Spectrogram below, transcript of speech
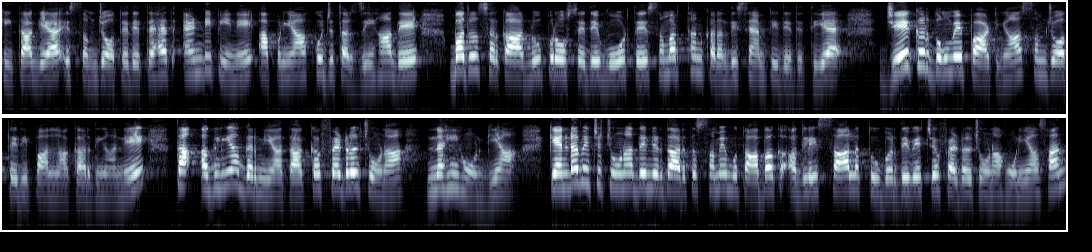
ਕੀਤਾ ਗਿਆ। ਇਸ ਸਮਝੌਤੇ ਦੇ ਤਹਿਤ ਐਨਡੀਪੀ ਨੇ ਆਪਣੀਆਂ ਕੁਝ ਤਰਜੀਹਾਂ ਦੇ ਬਦਲ ਸਰਕਾਰ ਨੂੰ ਭਰੋਸੇ ਦੇ ਵੋਟ ਤੇ ਸਮਰਥਨ ਕਰਨ ਦੀ ਸਹਿਮਤੀ ਦੇ ਦਿੱਤੀ ਹੈ। ਜੇਕਰ ਦੋਵੇਂ ਪਾਰਟੀਆਂ ਸਮਝੌਤੇ ਦੀ ਪਾਲਣਾ ਕਰਦੀਆਂ ਨੇ, ਤਾਂ ਅਗਲੀਆਂ ਗਰਮੀਆਂ ਤੱਕ ਫੈਡਰਲ ਚੋਣਾਂ ਨਹੀਂ ਹੋਣਗੀਆਂ। ਕੈਨੇਡਾ ਵਿੱਚ ਚੋਣਾਂ ਦੇ ਨਿਰਧਾਰਿਤ ਸਮੇਂ ਮੁਤਾਬਕ ਅਗਲੇ ਸਾਲ ਅਕਤੂਬਰ ਦੇ ਵਿੱਚ ਫੈਡਰਲ ਚੋਣਾਂ ਹੋਣੀਆਂ ਸਨ,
